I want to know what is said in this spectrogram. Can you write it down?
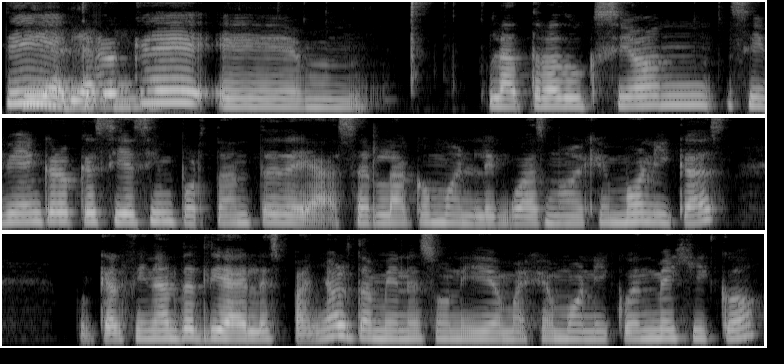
Sí, creo que em, la traducción, si bien creo que sí es importante de hacerla como en lenguas no hegemónicas, porque al final del día el español también es un idioma hegemónico en México,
